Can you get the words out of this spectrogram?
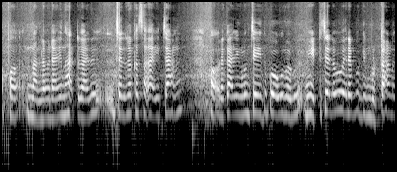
അപ്പോൾ നല്ലവരായ നാട്ടുകാർ ചിലരൊക്കെ സഹായിച്ചാണ് ഓരോ കാര്യങ്ങളും ചെയ്തു പോകുന്നത്. വീട്ടു ചെലവ് വരെ ബുദ്ധിമുട്ടാണ്.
